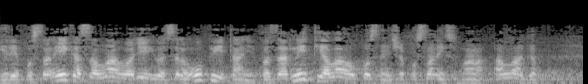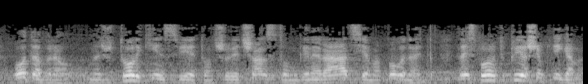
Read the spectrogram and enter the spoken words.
Jer je poslanika sallahu alihi wasallam u pitanje, pa zar niti Allahu poslanića, poslanik su Allah ga odabrao među tolikim svijetom, čovječanstvom, generacijama, pogledajte, da je spomenuto prijašnjim knjigama,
